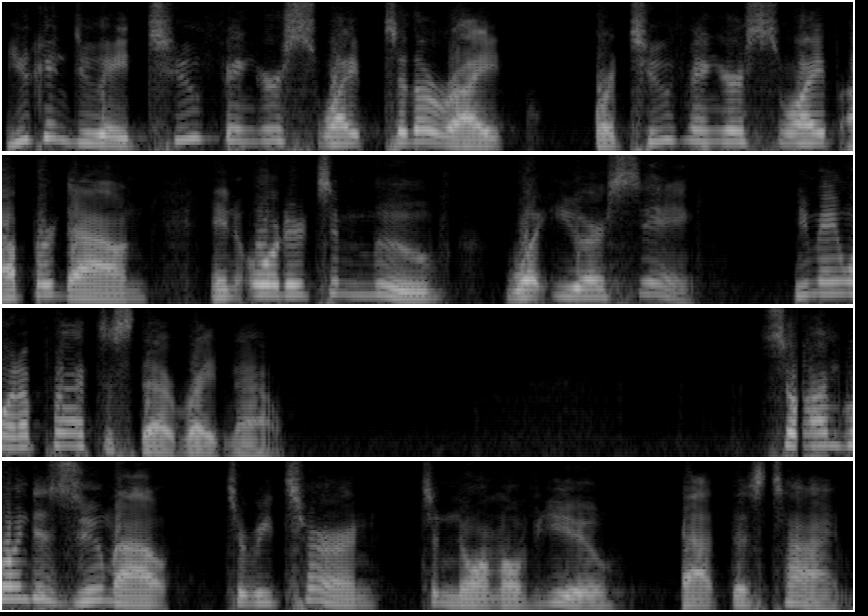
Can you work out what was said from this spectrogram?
you can do a two finger swipe to the right or two finger swipe up or down in order to move what you are seeing. You may want to practice that right now. So I'm going to zoom out to return to normal view at this time.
